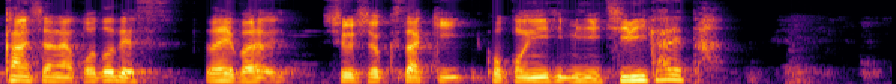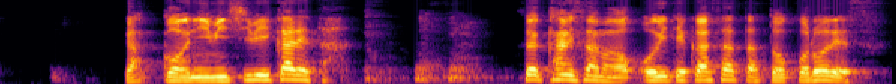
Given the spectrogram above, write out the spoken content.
感謝なことです。例えば、就職先、ここに導かれた。学校に導かれた。それは神様が置いてくださったところです。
